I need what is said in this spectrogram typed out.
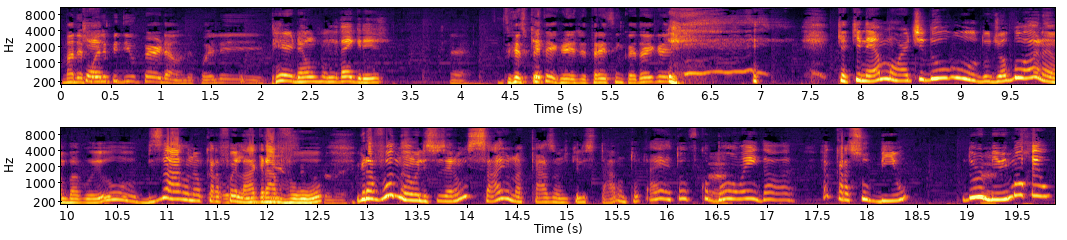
Mas depois Que- ele pediu perdão, depois ele. Perdão, ele é da igreja. É. Respeita a igreja, 350 é igreja. Que é que nem a morte do, do Joe Blow, né? Um bagulho bizarro, né? O cara foi lá, gravou. Gravou não, eles fizeram um ensaio na casa onde que eles estavam. Todo, é, então ficou Ah. bom, hein? Da hora. Aí o cara subiu, dormiu e morreu.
